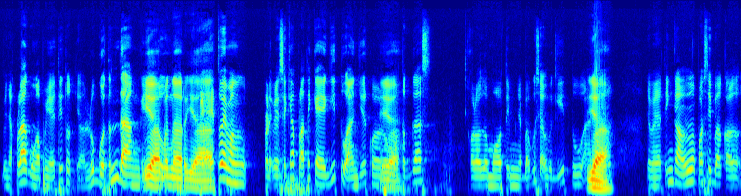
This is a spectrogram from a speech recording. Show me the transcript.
banyak lagu nggak punya attitude ya lu gue tendang gitu. Iya, bener, iya. Ya, itu emang basicnya pelatih kayak gitu anjir kalau lu Iya. mau tegas. Kalau lu mau timnya bagus ya begitu Iya. Ya banyak tingkah lu pasti bakal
